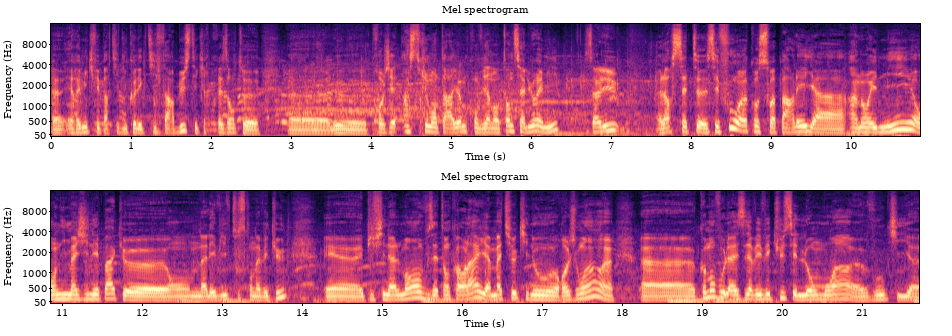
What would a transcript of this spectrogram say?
Et Rémi qui fait partie du collectif Arbuste et qui représente le projet Instrumentarium qu'on vient d'entendre. Salut Rémi. Salut Alors c'est c'est fou hein, qu'on se soit parlé il y a un an et demi. On n'imaginait pas que on allait vivre tout ce qu'on a vécu. Et, euh, et puis finalement, vous êtes encore là. Il y a Mathieu qui nous rejoint. Euh, comment vous avez vécu ces longs mois, euh, vous qui euh,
